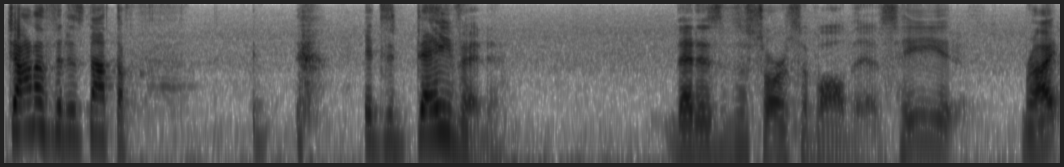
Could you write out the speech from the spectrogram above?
Jonathan is not the. It's David that is the source of all this. He, right,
